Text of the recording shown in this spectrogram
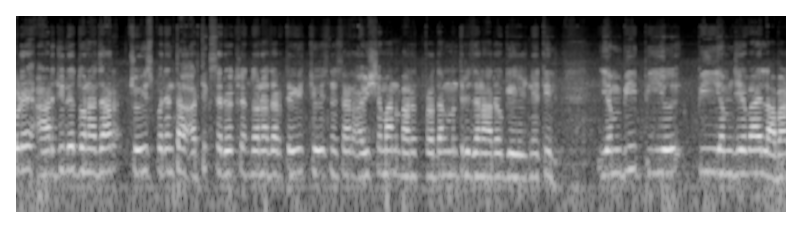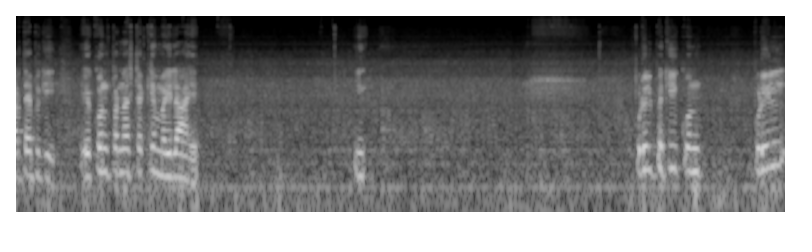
पुढे आठ जुलै दोन हजार चोवीसपर्यंत आर्थिक सर्वेक्षण दोन हजार तेवीस चोवीसनुसार आयुष्यमान भारत प्रधानमंत्री जन आरोग्य योजनेतील M B P P M J Y लाभार्थ्यापैकी एकोणपन्नास टक्के महिला आहेत. इ- पुढीलपैकी कोण पुढील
